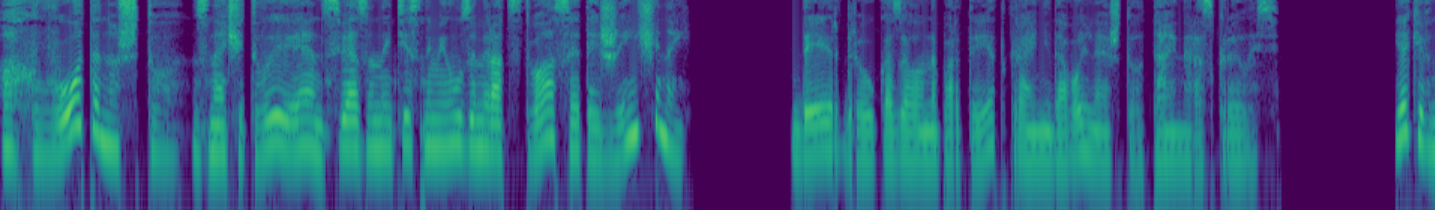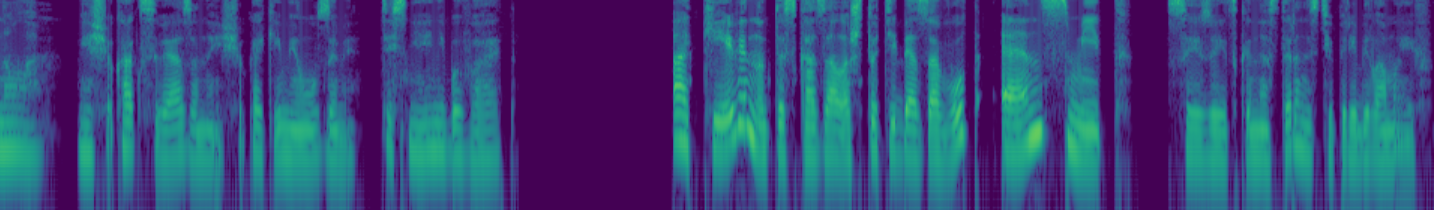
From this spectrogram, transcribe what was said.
«Ах, вот оно что! Значит, вы, Энн, связаны тесными узами родства с этой женщиной?» Дейрдра указала на портрет, крайне довольная, что тайна раскрылась. Я кивнула. Еще как связаны, еще какими узами. Теснее не бывает. «А Кевину ты сказала, что тебя зовут Энн Смит», — с иезуитской настырностью перебила Мэйв.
